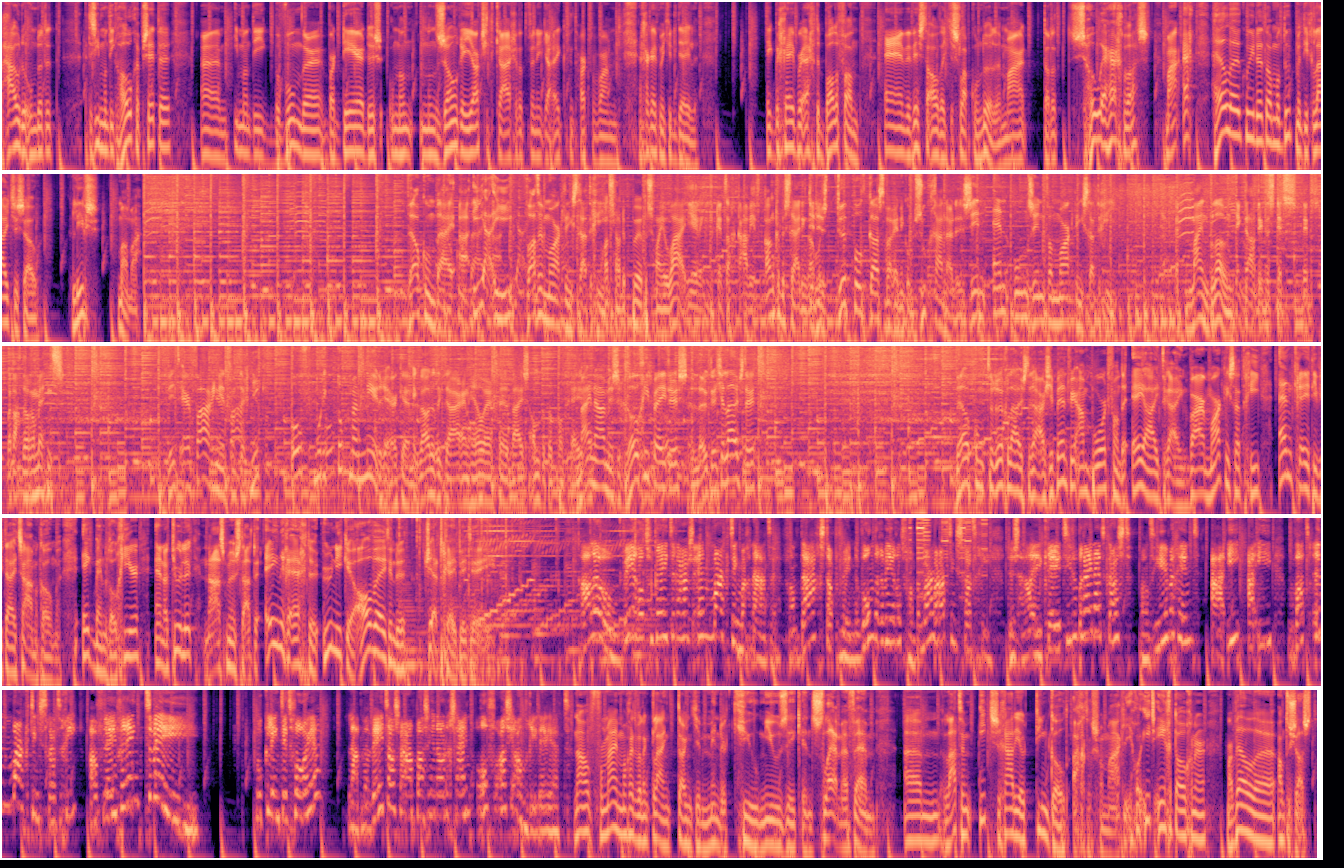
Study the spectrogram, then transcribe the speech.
onthouden. Omdat het, het is iemand die ik hoog heb zitten. Ehm, iemand die ik bewonder, waardeer. Dus om dan, dan zo'n reactie te krijgen, dat vind ik, ja, ik vind het hartverwarmend. En ga ik even met jullie delen. Ik begreep er echt de ballen van. En we wisten al dat je slap kon lullen. Maar dat het zo erg was. Maar echt heel leuk hoe je dit allemaal doet met die geluidjes zo. Liefs, mama. Welkom bij AIAI. Wat een marketingstrategie. Wat is nou de purpose van je why? Je kent toch KWF kankerbestrijding? Dit is de podcast waarin ik op zoek ga naar de zin en onzin van marketingstrategie. mind blown. Ik dacht, dit is, dit is, dit is bedacht door een mens. Wint ervaring het van techniek? Of moet ik toch maar meerdere erkennen? Ik wou dat ik daar een heel erg eh, wijs antwoord op kon geven. Mijn naam is Rogie Peters. Leuk dat je luistert. Welkom terug luisteraars. Je bent weer aan boord van de AI-trein, waar marketingstrategie en creativiteit samenkomen. Ik ben Rogier en natuurlijk naast me staat de enige echte, unieke, alwetende ChatGPT. Hallo wereldverbeteraars en marketingmagnaten. Vandaag stappen we in de wonderenwereld van de marketingstrategie. Dus haal je creatieve brein uit de kast, want hier begint AI AI Wat een marketingstrategie, aflevering 2. Hoe klinkt dit voor je? Laat me weten als er aanpassingen nodig zijn of als je andere ideeën hebt. Nou, voor mij mag het wel een klein tandje minder Q-music en Slam FM. Ehm, laat hem iets Radio 10 Gold-achtigs van maken. Gewoon iets ingetogener, maar wel eh, enthousiast.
